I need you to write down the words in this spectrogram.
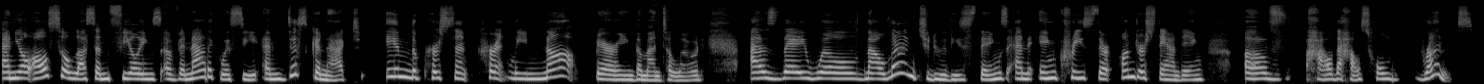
And you'll also lessen feelings of inadequacy and disconnect in the person currently not bearing the mental load, as they will now learn to do these things and increase their understanding of how the household runs.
